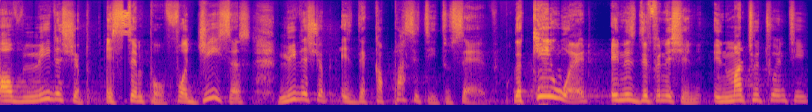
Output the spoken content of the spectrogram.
of leadership is simple. For Jesus, leadership is the capacity to serve. The key word in his definition in Matthew 20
